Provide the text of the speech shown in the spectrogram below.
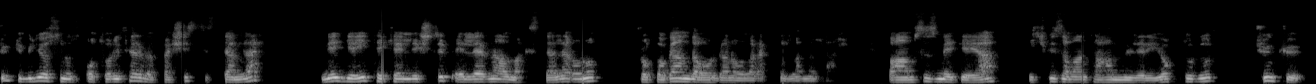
Çünkü biliyorsunuz otoriter ve faşist sistemler medyayı tekelleştirip ellerine almak isterler. Onu propaganda organı olarak kullanırlar. Bağımsız medyaya hiçbir zaman tahammülleri yokturdur. Çünkü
